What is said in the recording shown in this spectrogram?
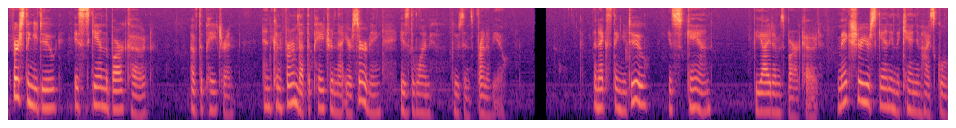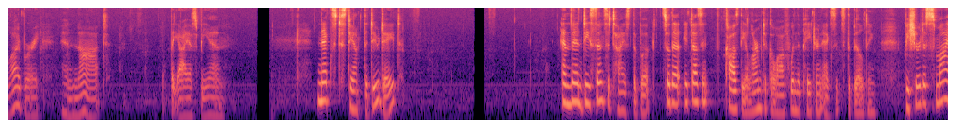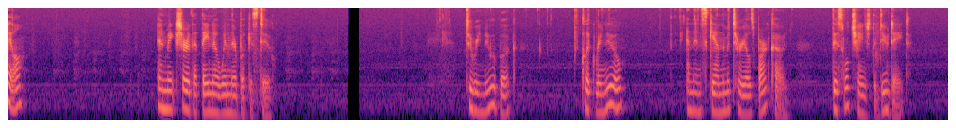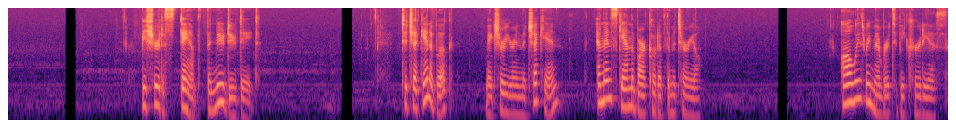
The first thing you do is scan the barcode of the patron and confirm that the patron that you're serving is the one who's in front of you. The next thing you do is scan the item's barcode. Make sure you're scanning the Canyon High School Library and not the ISBN. Next, stamp the due date. And then desensitize the book so that it doesn't cause the alarm to go off when the patron exits the building. Be sure to smile and make sure that they know when their book is due. To renew a book, click Renew and then scan the materials barcode. This will change the due date. Be sure to stamp the new due date. To check in a book, make sure you're in the check-in and then scan the barcode of the material. Always remember to be courteous.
